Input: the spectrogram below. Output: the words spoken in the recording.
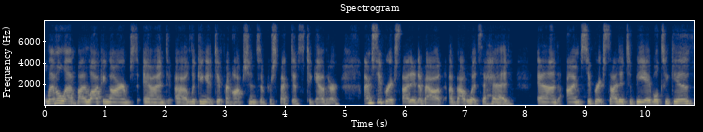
Level up by locking arms and uh, looking at different options and perspectives together. I'm super excited about about what's ahead, and I'm super excited to be able to give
